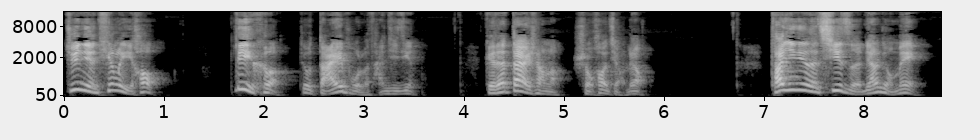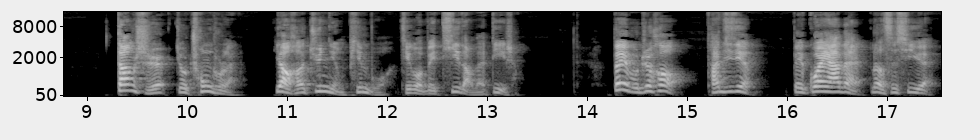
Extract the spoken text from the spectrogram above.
军警听了以后，立刻就逮捕了谭其静，给他戴上了手铐脚镣。谭其静的妻子梁九妹当时就冲出来要和军警拼搏，结果被踢倒在地上。被捕之后，谭其静被关押在乐思戏院，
